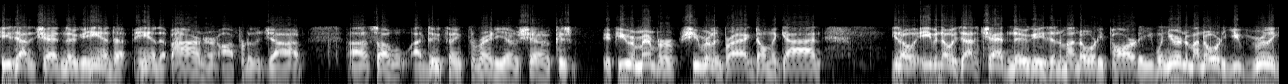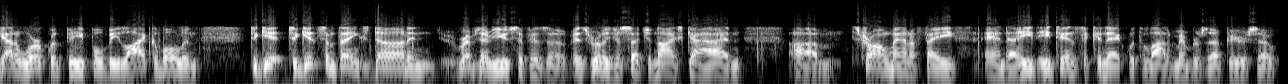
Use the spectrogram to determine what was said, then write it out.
He's out of Chattanooga. He ended up he ended up hiring her, offered her the job. Uh, so I, I do think the radio show, because if you remember, she really bragged on the guy. you know, even though he's out of Chattanooga, he's in the minority party. When you're in the minority, you've really got to work with people, be likable, and to get to get some things done. And Representative Yusuf is a is really just such a nice guy and um, strong man of faith, and uh, he he tends to connect with a lot of members up here. So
